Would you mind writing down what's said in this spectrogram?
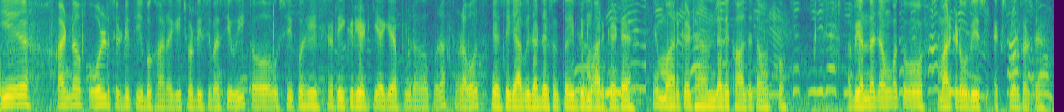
ये काइंड ऑफ़ ओल्ड सिटी थी बुखारा की, छोटी सी बसी हुई। तो उसी को ही रिक्रिएट किया गया पूरा का पूरा, थोड़ा बहुत। जैसे कि आप इधर देख सकते हो, ये भी मार्केट है। ये मार्केट है, अंदर दिखा देता हूँ आपको। अभी अंदर जाऊँगा तो मार्केट वो भी एक्सप्लोर करते हैं।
